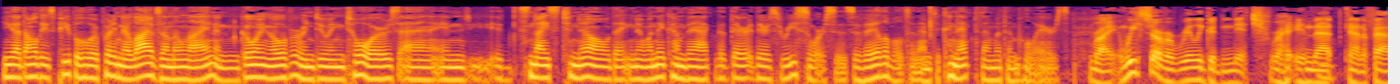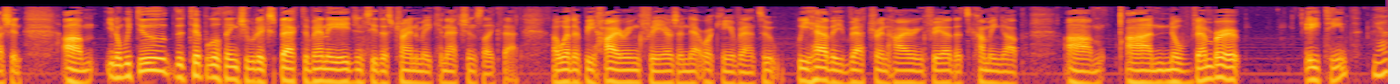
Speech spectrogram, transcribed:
you had all these people who are putting their lives on the line and going over and doing tours, and, and it's nice to know that you know when they come back that there there's resources available to them to connect them with employers. Right, and we serve a really good niche, right, in that kind of fashion. Um, you know, we do the typical things you would expect of any agency that's trying to make connections like that, uh, whether it be hiring fairs or networking events. We have a veteran hiring fair that's coming up um, on November 18th, Yeah.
